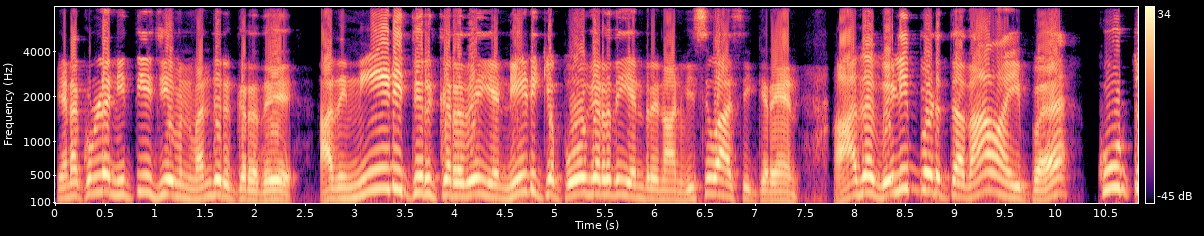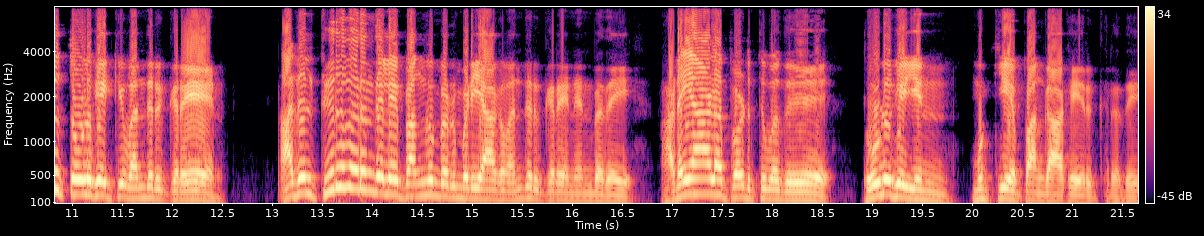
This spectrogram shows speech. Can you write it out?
எனக்குள்ள நித்திய ஜீவன் வந்திருக்கிறது. அது நீடித்திருக்கிறது என் நீடிக்க போகிறது என்று நான் விசுவாசிக்கிறேன். அதை வெளிப்படுத்த தான் இப்ப கூட்டு தொழுகைக்கு வந்திருக்கிறேன். அதில் திருவிருந்திலே பங்கு பெறும்படியாக வந்திருக்கிறேன் என்பதை அடையாளப்படுத்துவது தொழுகையின் முக்கிய பங்காக இருக்கிறது.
